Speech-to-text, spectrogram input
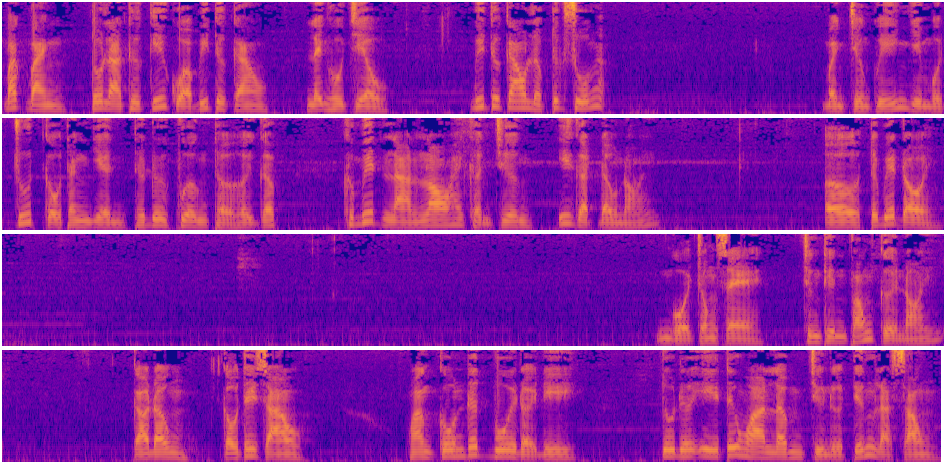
"Bác Bành, tôi là thư ký của Bí thư Cao, lệnh Hồ Triều." Bí thư Cao lập tức xuống ạ. Bành Trường Quý nhìn một chút cậu thanh niên, thấy đối phương thở hơi gấp, không biết là lo hay khẩn trương, y gật đầu nói: "Ờ, tôi biết rồi." Ngồi trong xe, Trương Thiên Phóng cười nói: "Cao Đông, cậu thấy sao? Hoàng Côn rất vui rời đi, tôi đưa y tới Hoa Lâm chỉ nửa tiếng là xong,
